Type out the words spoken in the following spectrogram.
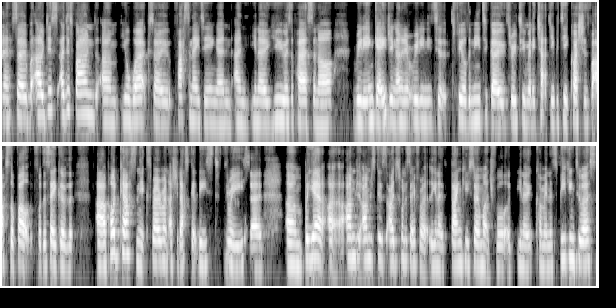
yeah, so, but I just, I just found um, your work so fascinating, and and you know, you as a person are really engaging. I didn't really need to feel the need to go through too many chat GPT questions, but I still felt for the sake of the, our podcast and the experiment, I should ask at least three. So, um, but yeah, I, am I'm, I'm just because I just want to say for you know, thank you so much for you know coming and speaking to us.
